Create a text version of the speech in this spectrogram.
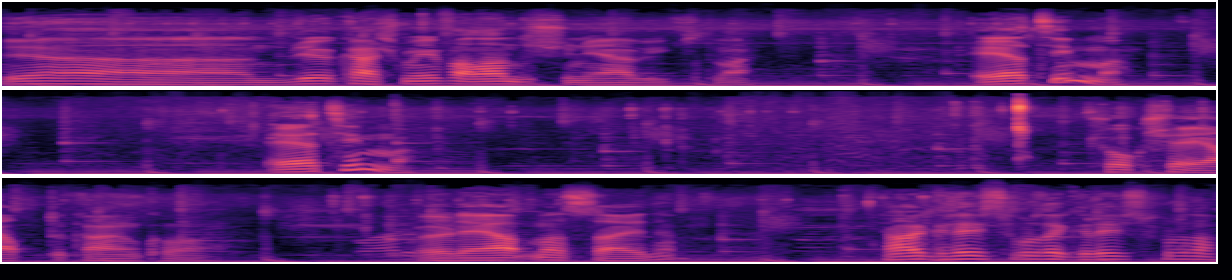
Ya. Buraya kaçmayı falan düşünüyor büyük ihtimal. E atayım mı? E atayım mı? Çok şey yaptı kanka Öyle yapmasaydı. Ha Graves burada, Graves burada.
